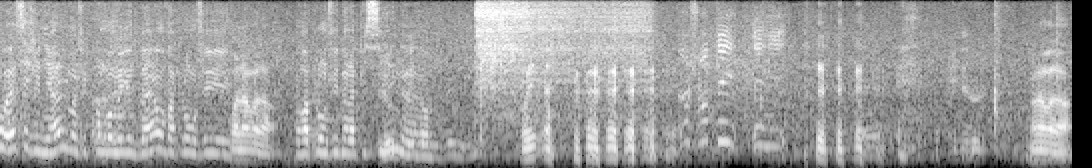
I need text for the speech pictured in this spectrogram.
oh ouais, c'est génial. Moi, je vais prendre mon maillot de bain. On va plonger, Voilà, voilà. on va plonger dans la piscine. euh, Oui. Enchanté, Denis. voilà, voilà.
